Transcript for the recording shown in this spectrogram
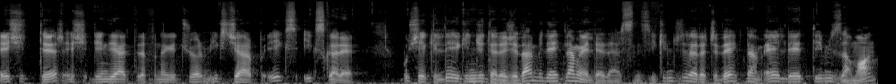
eşittir. Eşitliğin diğer tarafına geçiyorum. x çarpı x, x kare. Bu şekilde ikinci dereceden bir denklem elde edersiniz. İkinci derece denklem elde ettiğimiz zaman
